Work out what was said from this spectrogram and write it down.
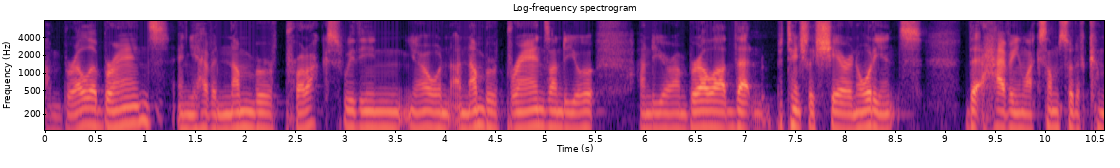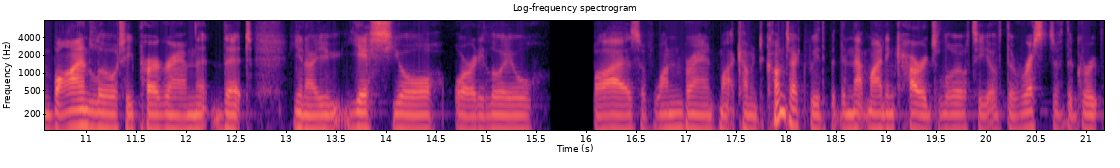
umbrella brands and you have a number of products within you know a number of brands under your under your umbrella that potentially share an audience that having like some sort of combined loyalty program that that you know yes you're already loyal buyers of one brand might come into contact with but then that might encourage loyalty of the rest of the group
